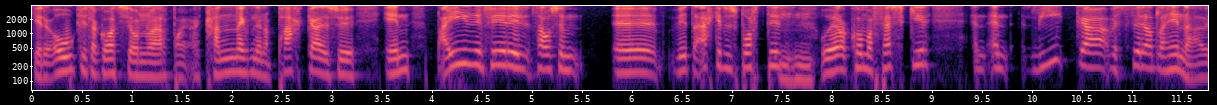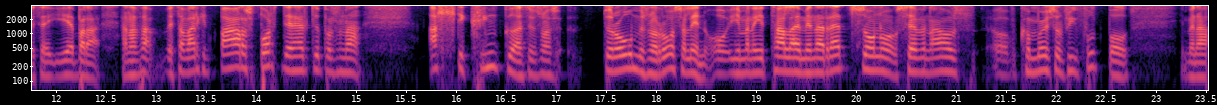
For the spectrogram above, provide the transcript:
gerir ógislega gott sjónvar hann kann einhvern veginn að pakka þessu inn bæði fyrir þá sem uh, vita ekkert um sportið og er að koma ferskir en, en líka, veist, fyrir alla hinna veist, ég er bara, þannig að það, veist, það var ekkert bara sportið, heldur bara svona allt í kringu það sem svona drómi svona rosalinn og ég meina ég talaði með hérna Red Zone og Seven Hours of Commercial Free Football. Ég meina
